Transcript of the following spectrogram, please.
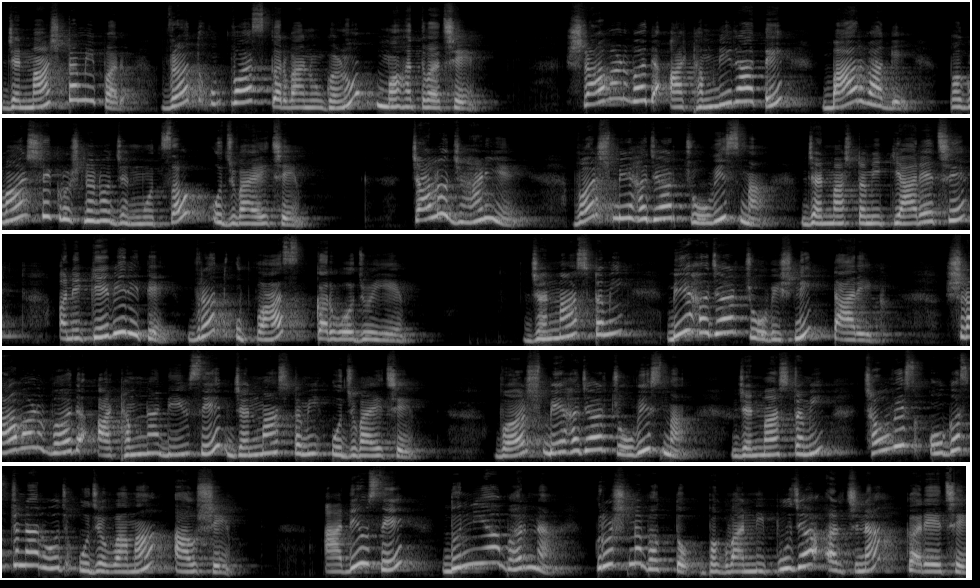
જન્માષ્ટમી પર વ્રત ઉપવાસ કરવાનું ઘણું મહત્વ છે. શ્રાવણ વદ આઠમની રાતે બાર વાગે ભગવાન શ્રી કૃષ્ણનો જન્મોત્સવ ઉજવાય છે. ચાલો જાણીએ, વર્ષ બે હજાર ચોવીસમાં જન્માષ્ટમી ક્યારે છે અને કેવી રીતે વ્રત ઉપવાસ કરવો જોઈએ? જન્માષ્ટમી બે હજાર ચોવીસની તારીખ. શ્રાવણ વદ આઠમના દિવસે જન્માષ્ટમી ઉજવાય છે. વર્ષ બે હજાર ચોવીસમાં જન્માષ્ટમી છવ્વીસ ઓગસ્ટના રોજ ઉજવવામાં આવશે. આ દિવસે દુનિયાભરના કૃષ્ણ ભક્તો ભગવાનની પૂજા અર્ચના કરે છે.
